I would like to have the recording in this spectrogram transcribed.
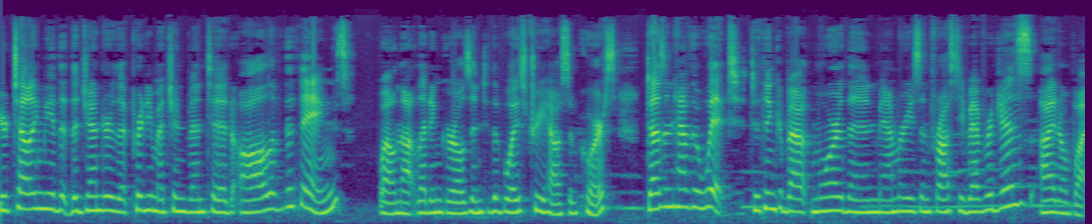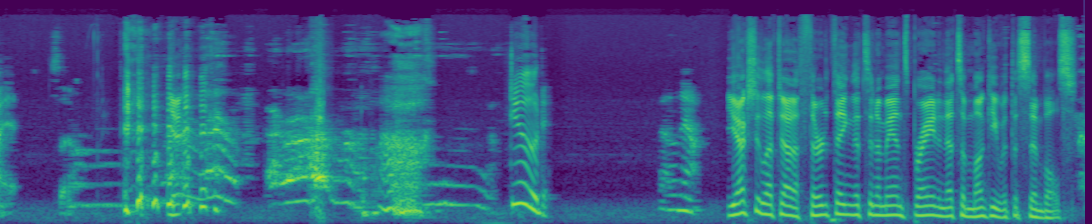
You're telling me that the gender that pretty much invented all of the things, while not letting girls into the boys' treehouse, of course, doesn't have the wit to think about more than mammaries and frosty beverages? I don't buy it. So, Yeah, dude, settle down. you actually left out a third thing that's in a man's brain, and that's a monkey with the cymbals.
